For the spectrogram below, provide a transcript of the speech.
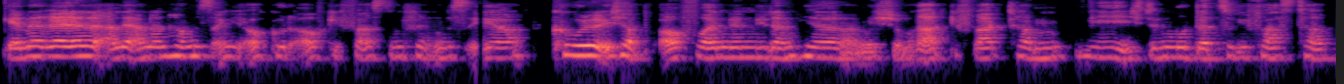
generell, alle anderen haben es eigentlich auch gut aufgefasst und finden das eher cool. Ich habe auch Freundinnen, die dann hier mich um Rat gefragt haben, wie ich den Mut dazu gefasst habe.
